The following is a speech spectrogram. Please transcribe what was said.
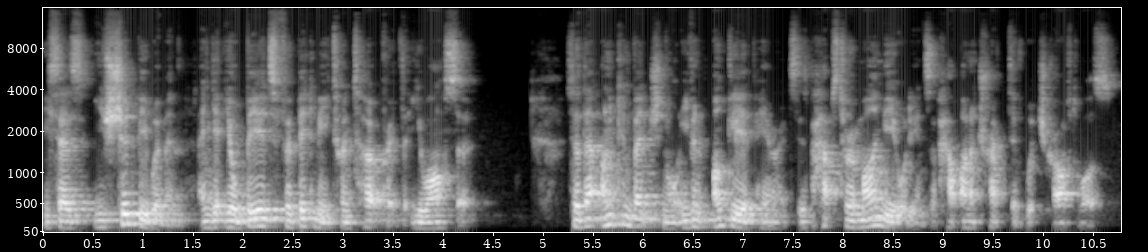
He says, You should be women, and yet your beards forbid me to interpret that you are so. So their unconventional, even ugly appearance is perhaps to remind the audience of how unattractive witchcraft was.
